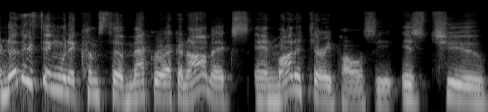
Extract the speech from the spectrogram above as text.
Another thing when it comes to macroeconomics and monetary policy is to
